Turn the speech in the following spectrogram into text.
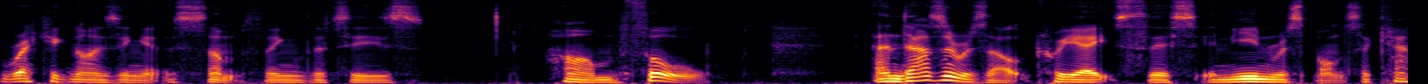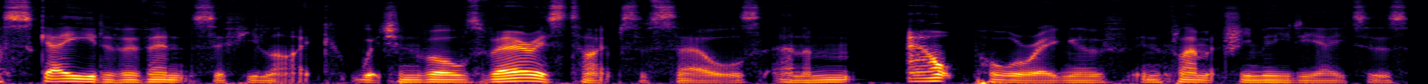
recognizing it as something that is harmful. And as a result, creates this immune response, a cascade of events, if you like, which involves various types of cells and an outpouring of inflammatory mediators.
